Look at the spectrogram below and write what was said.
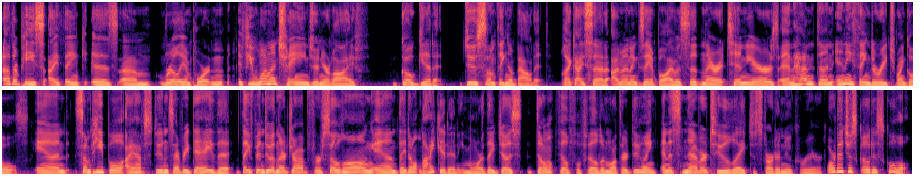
other piece I think is um, really important. If you want to change in your life, go get it. Do something about it like I said, I'm an example. I was sitting there at 10 years and hadn't done anything to reach my goals. And some people, I have students every day that they've been doing their job for so long and they don't like it anymore. They just don't feel fulfilled in what they're doing. And it's never too late to start a new career or to just go to school.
